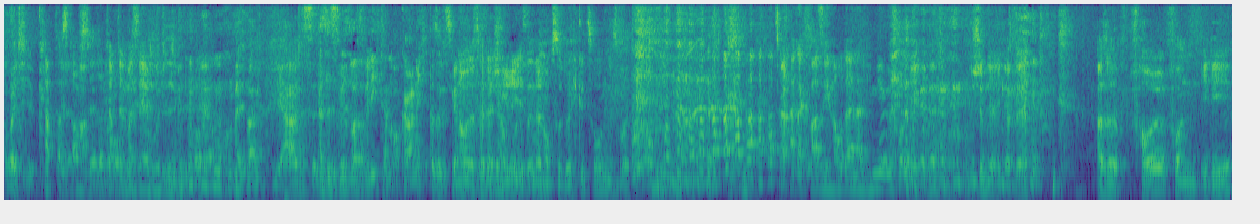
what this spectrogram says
aber ich. Klappt Das ja darfst du ja dann klappt auch immer sehr gut. albern. Ja, das ist. Also das will, sowas will ich dann auch gar nicht. Also das genau, das hat der Schiri dann auch so durchgezogen, das wollte ich auch nicht. Hat er quasi genau deiner Linie gefolgt. Das stimmt ja nicht. Also, er hat, also faul von ED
